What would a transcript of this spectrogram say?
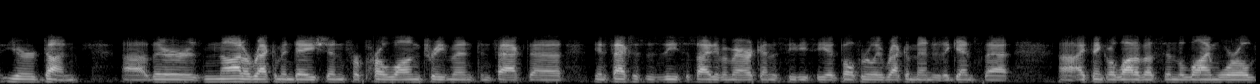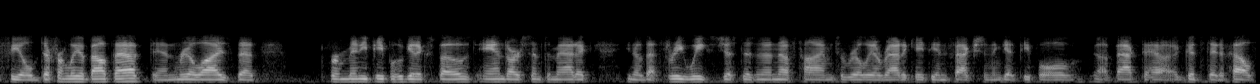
you're done. Uh, there is not a recommendation for prolonged treatment. In fact, uh, the Infectious Disease Society of America and the CDC have both really recommended against that. Uh, I think a lot of us in the Lyme world feel differently about that and realize that for many people who get exposed and are symptomatic, you know, that three weeks just isn't enough time to really eradicate the infection and get people uh, back to a good state of health.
